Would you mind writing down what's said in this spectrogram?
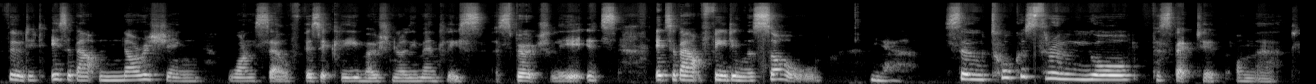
food. It is about nourishing oneself physically emotionally mentally spiritually. It's it's about feeding the soul. Yeah so, talk us through your perspective on that.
